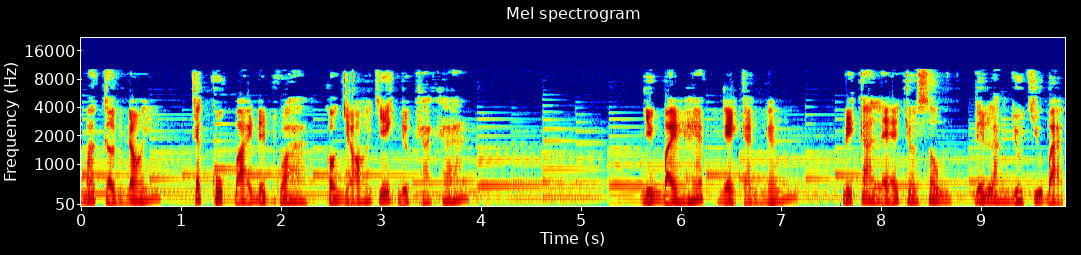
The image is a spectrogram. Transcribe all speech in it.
má cận nói, chắc cuộc bài đêm qua con nhỏ viết được kha khá. Những bài hát ngày càng ngắn mỹ ca lẹ cho xong để lăn vô chiếu bạc.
